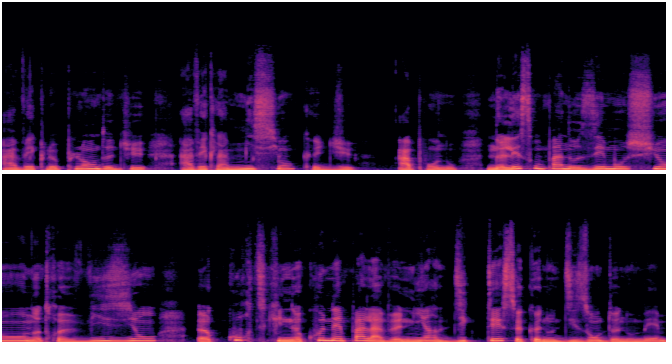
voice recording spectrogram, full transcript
avec le plan de Dieu, avec la mission que Dieu pour nous. Ne laissons pas nos émotions, notre vision euh, courte qui ne connaît pas l'avenir dicter ce que nous disons de nous-mêmes.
